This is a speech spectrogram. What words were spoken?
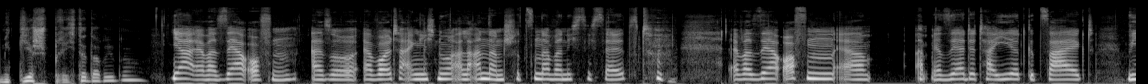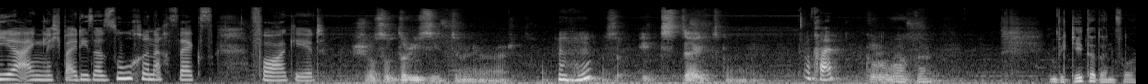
Mit dir spricht er darüber? Ja, er war sehr offen. Also er wollte eigentlich nur alle anderen schützen, aber nicht sich selbst. er war sehr offen. Er hat mir sehr detailliert gezeigt, wie er eigentlich bei dieser Suche nach Sex vorgeht. Schon so drei Seiten, ja. Mhm. Also X-Date. Okay. Und wie geht er dann vor?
